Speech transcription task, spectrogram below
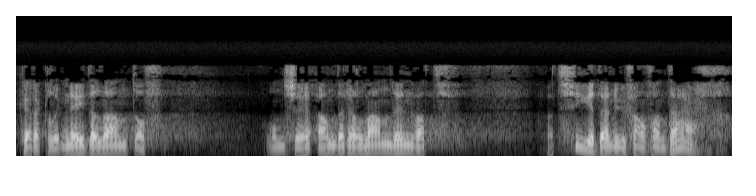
kerkelijk Nederland of onze andere landen, wat, wat zie je daar nu van vandaag?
